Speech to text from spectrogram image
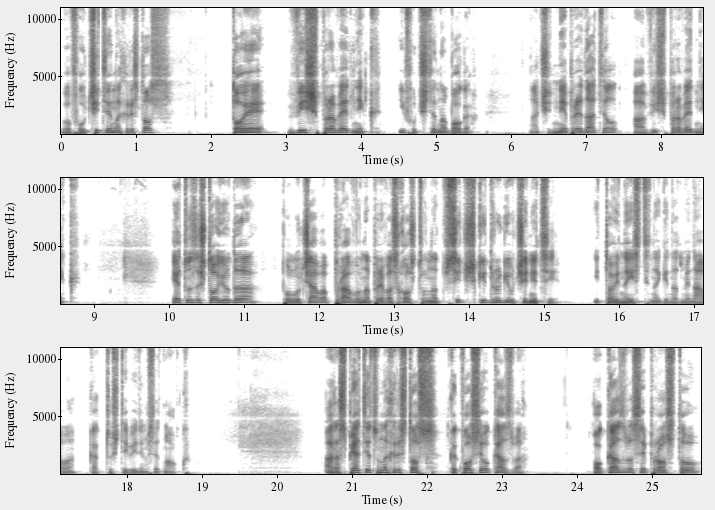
в очите на Христос той е виш праведник и в очите на Бога. Значи не предател, а виш праведник. Ето защо Юда получава право на превъзходство над всички други ученици. И той наистина ги надминава, както ще видим след малко. А разпятието на Христос, какво се оказва? Оказва се просто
